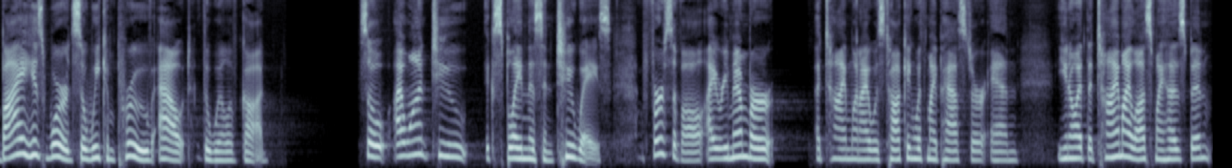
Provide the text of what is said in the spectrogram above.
by His Word so we can prove out the will of God. So I want to explain this in two ways. First of all, I remember a time when I was talking with my pastor, and, you know, at the time I lost my husband,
